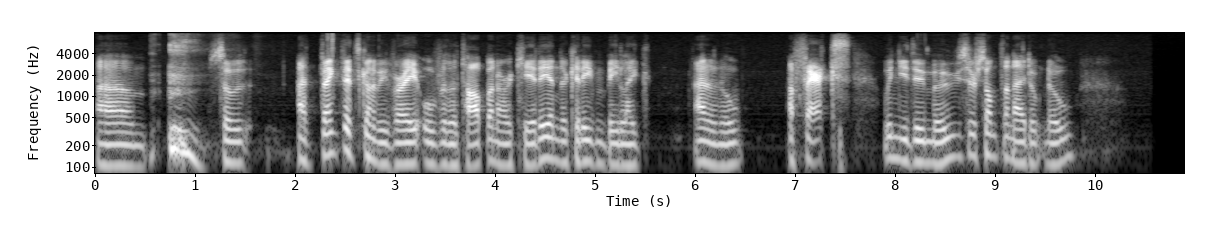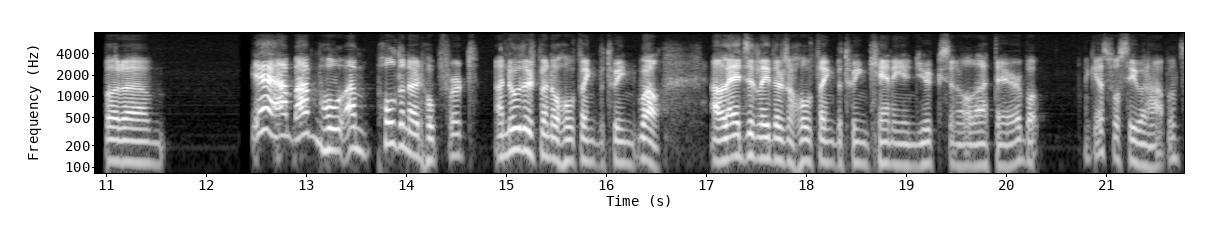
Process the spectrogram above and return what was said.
Um, so I think that's going to be very over the top and arcadey, and there could even be like I don't know effects when you do moves or something. I don't know, but um, yeah, I'm I'm, I'm holding out hope for it. I know there's been a whole thing between well, allegedly there's a whole thing between Kenny and Yuke's and all that there, but I guess we'll see what happens.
